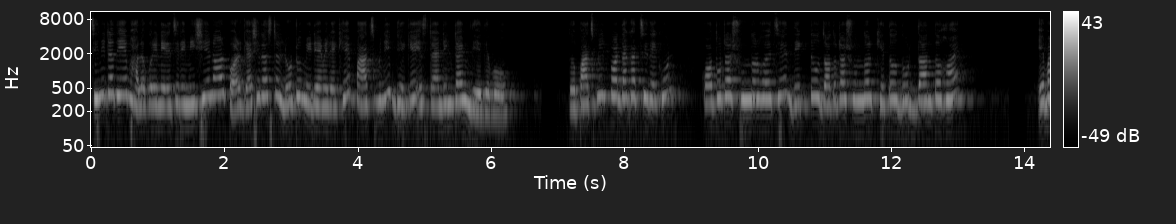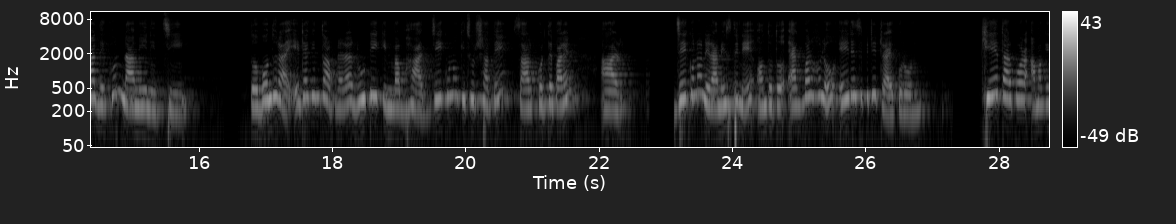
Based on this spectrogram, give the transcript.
চিনিটা দিয়ে ভালো করে নেড়েচেড়ে মিশিয়ে নেওয়ার পর গ্যাসের আঁচটা লো টু মিডিয়ামে রেখে পাঁচ মিনিট ঢেকে স্ট্যান্ডিং টাইম দিয়ে দেব। তো পাঁচ মিনিট পর দেখাচ্ছি, দেখুন। কতটা সুন্দর হয়েছে, দেখতেও যতটা সুন্দর, খেতেও দুর্দান্ত হয়। এবার দেখুন, নামিয়ে নিচ্ছি। তো বন্ধুরা, এটা কিন্তু আপনারা রুটি কিংবা ভাত যে কোনো কিছুর সাথে সার্ভ করতে পারেন। আর যে কোনো নিরামিষ দিনে অন্তত একবার হলেও এই রেসিপিটি ট্রাই করুন। খেয়ে তারপর আমাকে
